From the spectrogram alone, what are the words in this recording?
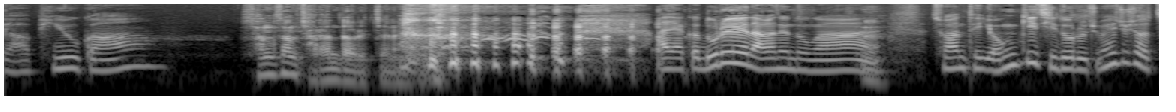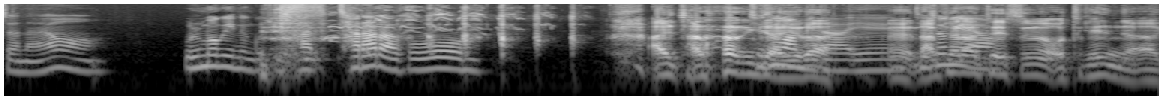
야 비유가. 상상 잘한다 그랬잖아요. 아니 아까 노래 나가는 동안 네. 저한테 연기 지도를 좀 해주셨잖아요. 울먹이는 거좀 잘하라고. 아니 잘하는 게. 아니라 예, 예, 죄송해요. 남편한테 있으면 어떻게 했냐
